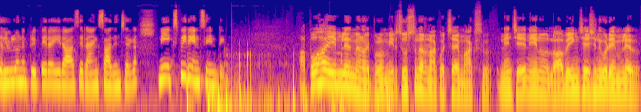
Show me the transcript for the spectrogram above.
తెలుగులోనే ప్రిపేర్ అయ్యి రాసి ర్యాంక్ సాధించారుగా. మీ ఎక్స్పీరియన్స్ ఏంటి? అపోహ ఏం లేదు మేడం. ఇప్పుడు మీరు చూస్తున్నారు నాకు వచ్చాయి మార్క్స్. నేను చే నేను లాబింగ్ చేసింది కూడా ఏం లేదు.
